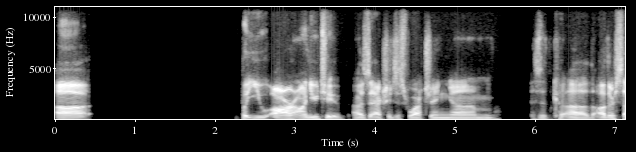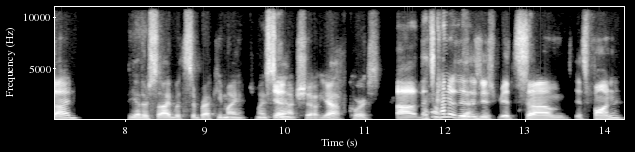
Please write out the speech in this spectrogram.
uh but you are on youtube. I was actually just watching um is it uh the other side? The other side with Zabrecky, my my seance yeah. show. Yeah of course. Uh that's oh, kind of yeah. it's just it's um it's fun.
